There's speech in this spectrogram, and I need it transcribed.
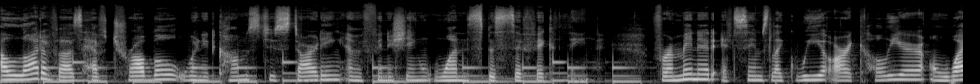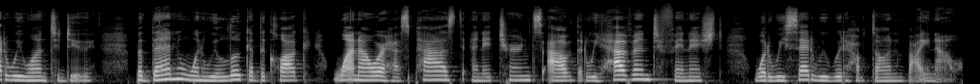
A lot of us have trouble when it comes to starting and finishing one specific thing. For a minute, it seems like we are clear on what we want to do. But then, when we look at the clock, one hour has passed, and it turns out that we haven't finished what we said we would have done by now.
